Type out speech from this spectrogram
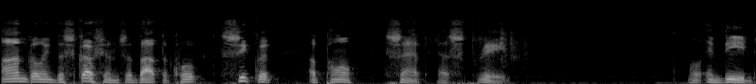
ongoing discussions about the quote, secret of Pont Saint-Esprit. Well, indeed.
